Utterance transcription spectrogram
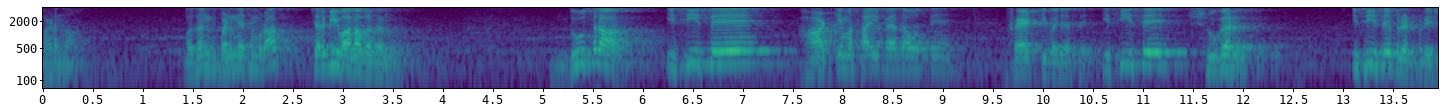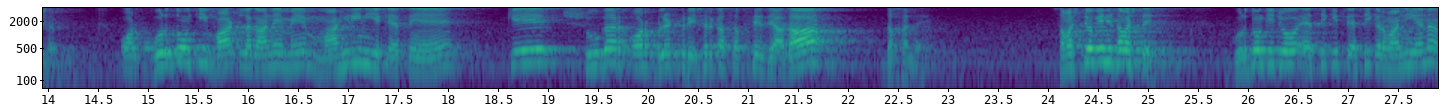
बढ़ना। वज़न बढ़ने से मुराद चर्बी वाला वज़न। दूसरा, इसी से हार्ट के मसाइल पैदा होते हैं फैट की वजह से। इसी से शुगर इसी से ब्लड प्रेशर और गुर्दों की वाट लगाने में माहिरीन ये कहते हैं कि शुगर और ब्लड प्रेशर का सबसे ज़्यादा दखल है। समझते हो कि नहीं समझते? गुर्दों की जो ऐसी की तैसी करवानी है ना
